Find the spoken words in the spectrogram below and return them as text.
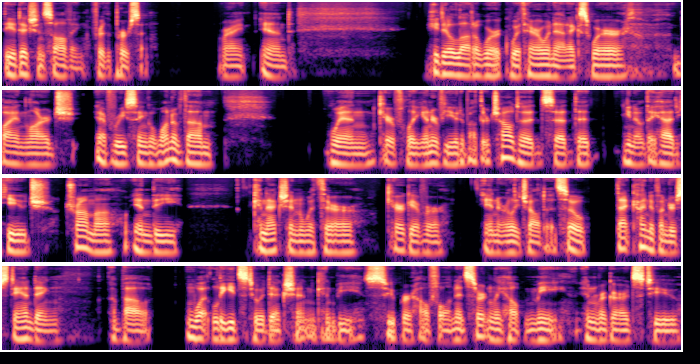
the addiction solving for the person, right? And he did a lot of work with heroin addicts where by and large every single one of them when carefully interviewed about their childhood said that you know they had huge trauma in the connection with their caregiver in early childhood so that kind of understanding about what leads to addiction can be super helpful and it certainly helped me in regards to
